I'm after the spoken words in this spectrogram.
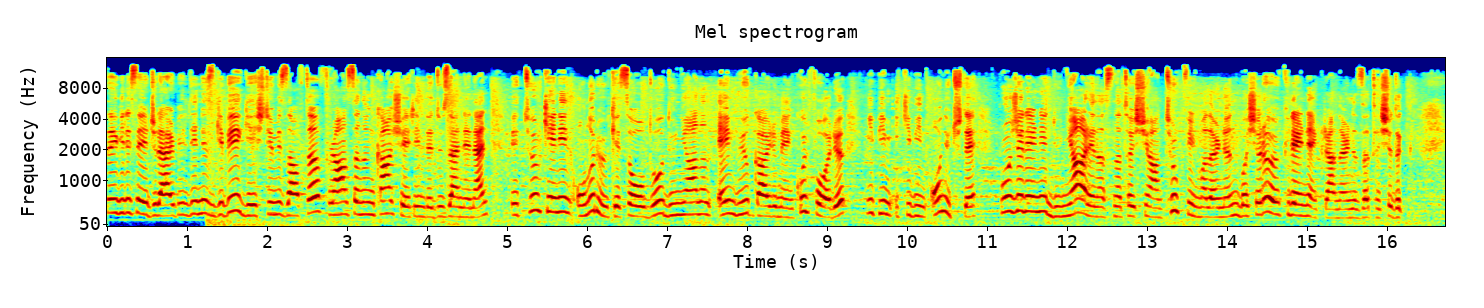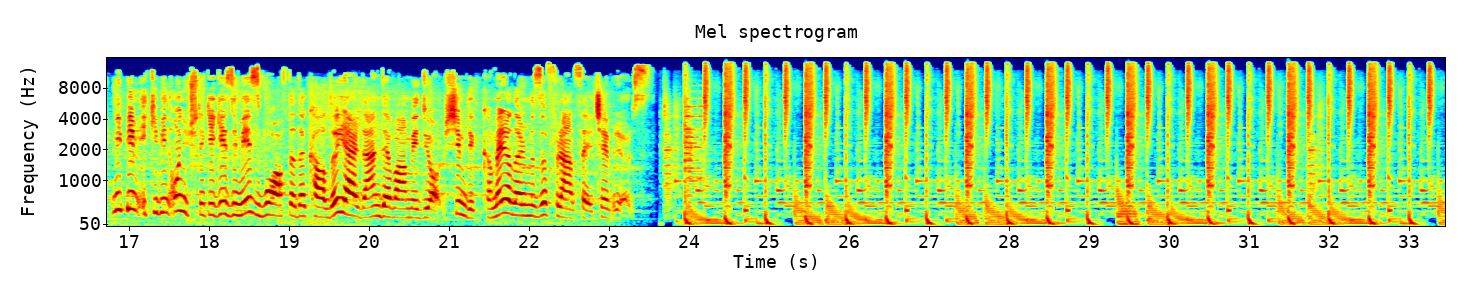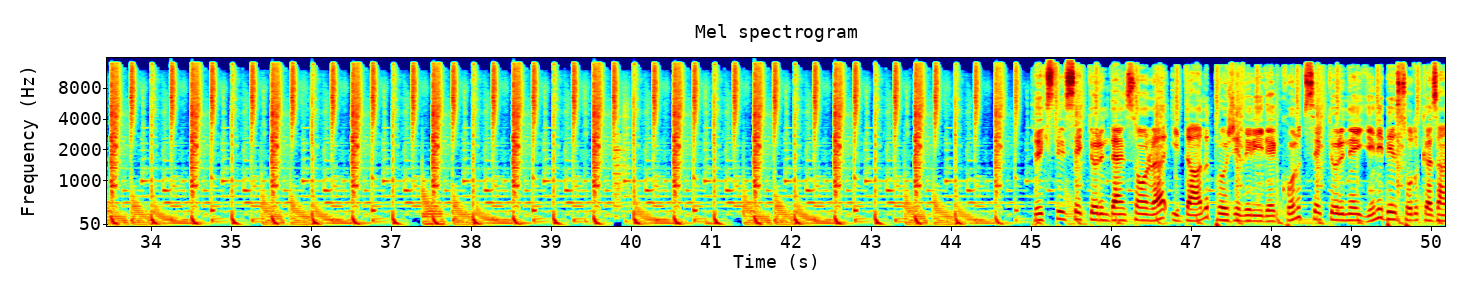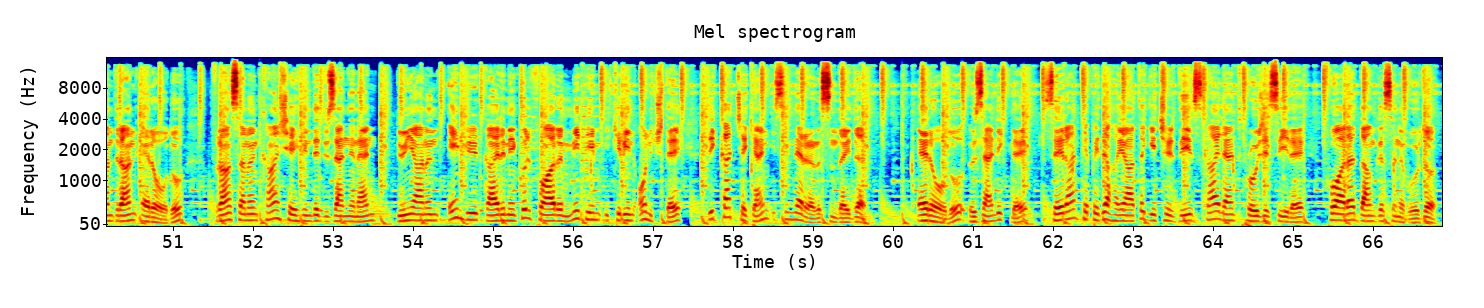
Sevgili seyirciler bildiğiniz gibi geçtiğimiz hafta Fransa'nın Cannes şehrinde düzenlenen ve Türkiye'nin onur ülkesi olduğu dünyanın en büyük gayrimenkul fuarı MIPIM 2013'te projelerini dünya arenasına taşıyan Türk firmalarının başarı öykülerini ekranlarınıza taşıdık. MIPIM 2013'teki gezimiz bu haftada kaldığı yerden devam ediyor. Şimdi kameralarımızı Fransa'ya çeviriyoruz. Tekstil sektöründen sonra iddialı projeleriyle konut sektörüne yeni bir soluk kazandıran Eroğlu, Fransa'nın Cannes şehrinde düzenlenen dünyanın en büyük gayrimenkul fuarı MIPIM 2013'te dikkat çeken isimler arasındaydı. Eroğlu özellikle Seyrantepe'de hayata geçirdiği Skyland projesiyle fuara damgasını vurdu.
